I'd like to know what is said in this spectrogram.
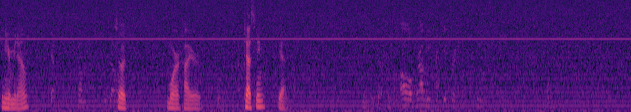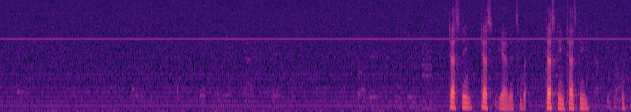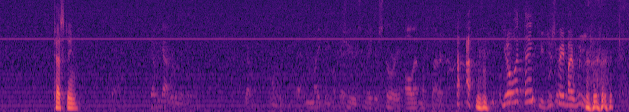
Can you hear me now? So it's more higher. Testing? Yeah. Testing, test, yeah, that's about, testing, testing. Testing. Yeah, we got room to move. So, that miking issues made your story all that much better. You know what? Thank you. You just made my week.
